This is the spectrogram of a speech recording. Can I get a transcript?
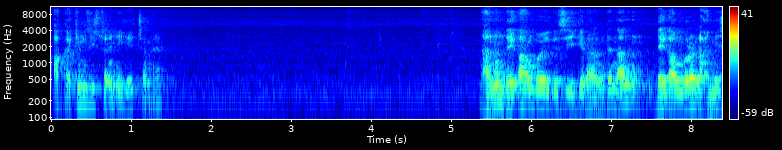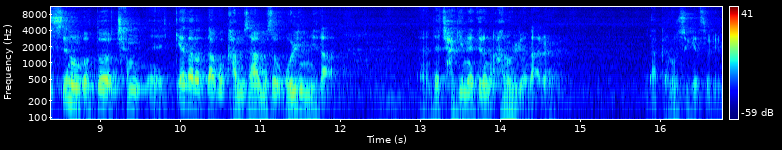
아까 김수집사님 얘기했잖아요. 나는 내가 한 거에 대해서 얘기를 하는데 난 내가 한 거를 남이 쓰는 것도 참 깨달았다고 감사하면서 올립니다. 근데 자기네들은 안 올려 나를. 약간 우스갯소리로.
